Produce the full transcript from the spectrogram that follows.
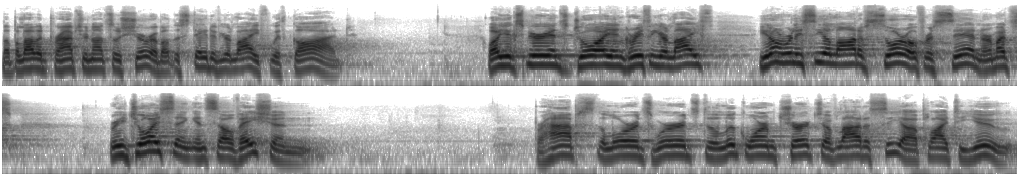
But, beloved, perhaps you're not so sure about the state of your life with God. While you experience joy and grief in your life, you don't really see a lot of sorrow for sin or much rejoicing in salvation. Perhaps the Lord's words to the lukewarm church of Laodicea apply to you.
